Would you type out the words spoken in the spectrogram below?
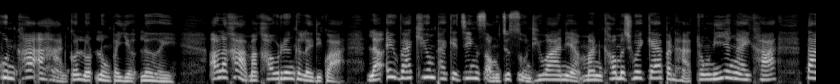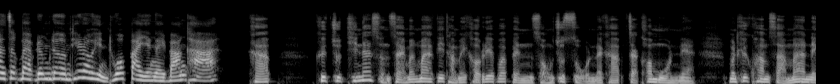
คุณค่าอาหารก็ลดลงไปเยอะเลย เอาละค่ะ มาเข้าเรื่องกันเลยดีกว่า แล้วไอ้ vacuum packaging 2.0 ที่ว่าเนี่ย มันเข้ามาช่วยแก้ปัญหาตรงนี้ยังไงคะ ต่างจากแบบเดิมๆที่เราเห็นทั่วไปยังไงบ้างคะ ครับ คือจุดที่น่าสนใจมาก ๆ ที่ทำให้เขาเรียกว่าเป็น 2.0 นะครับ จากข้อมูลเนี่ย มันคือความสามารถใน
